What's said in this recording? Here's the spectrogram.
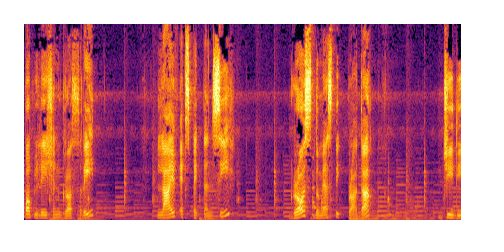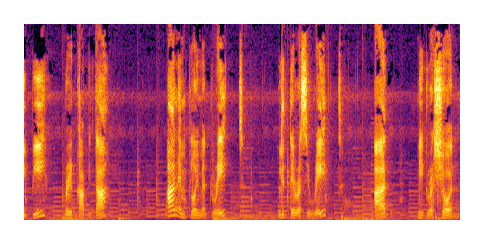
population growth rate, life expectancy, gross domestic product, GDP per capita, unemployment rate, literacy rate, at migrasyon.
